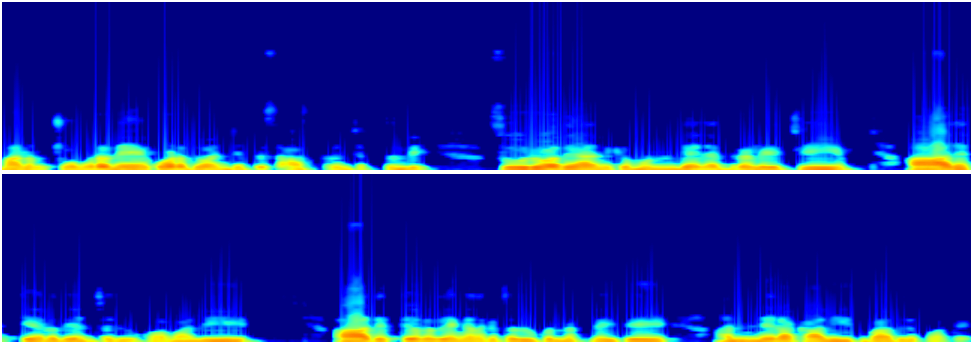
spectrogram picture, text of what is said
మనం చూడనే కూడదు అని చెప్పి శాస్త్రం చెప్తుంది. సూర్యోదయానికి ముందే నిద్రలేచి ఆదిత్య హృదయం చదువుకోవాలి. ఆదిత్య హృదయం కనుక చదువుకున్నట్లయితే అన్ని రకాల ఈతి బాధలు పోతాయి.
